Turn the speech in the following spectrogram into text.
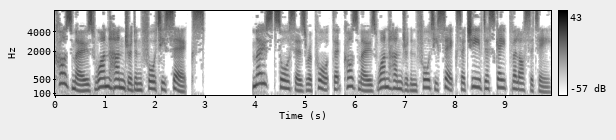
Cosmos 146 most sources report that Cosmos 146 achieved escape velocity.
